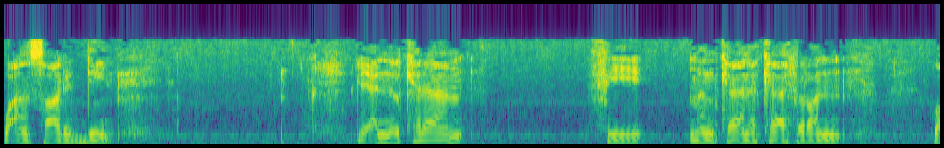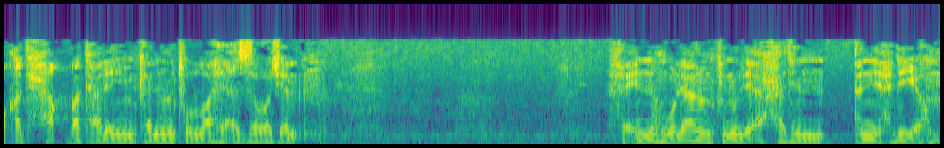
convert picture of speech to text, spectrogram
وأنصار الدين. لأن الكلام في من كان كافرا وقد حقت عليهم كلمة الله عز وجل فإنه لا يمكن لأحد أن يهديهم.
